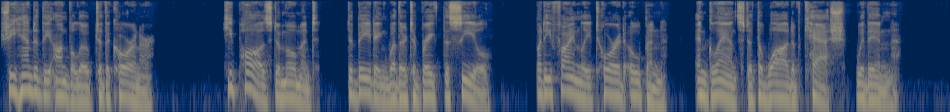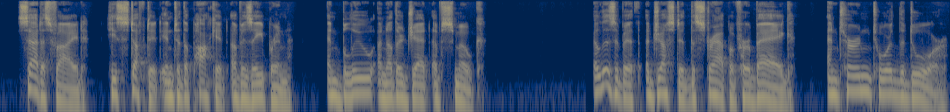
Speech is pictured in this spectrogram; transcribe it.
She handed the envelope to the coroner. He paused a moment, debating whether to break the seal, but he finally tore it open and glanced at the wad of cash within. Satisfied, he stuffed it into the pocket of his apron and blew another jet of smoke. Elizabeth adjusted the strap of her bag and turned toward the door.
